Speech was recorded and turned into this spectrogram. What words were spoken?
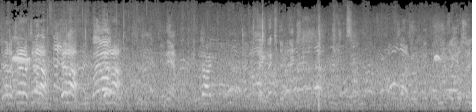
C'era, c'era, c'era! C'era! C'era! Start! Take. Thank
